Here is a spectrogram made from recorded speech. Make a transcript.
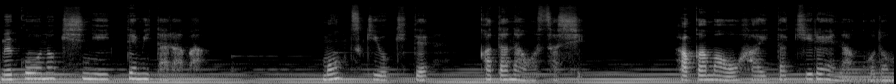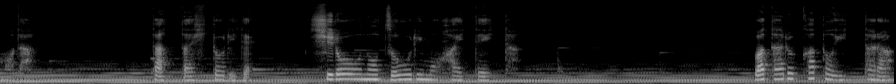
向こうの岸に行ってみたらば、紋付きを着て刀を刺し、袴を履いたきれいな子供だ。たった一人で白の草履も履いていた。渡るかと言ったら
